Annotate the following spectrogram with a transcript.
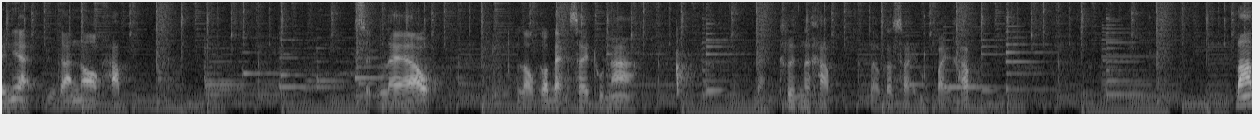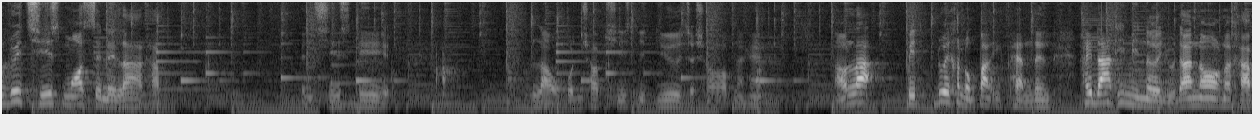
ยเนี่ยอยู่ด้านนอกครับ เสร็จแล้วเราก็แบ่งไส้ทูน่าแบ่งครึ่งนะครับ แล้วก็ใส่ลงไปครับ ตามด้วยชีสมอสซาเรลล่าครับ เป็นชีสที่เหล่าคนชอบชีสยืดๆจะชอบนะฮะ เอาละปิดด้วยขนมปังอีกแผ่นหนึ่งให้ด้านที่มีเนยอยู่ด้านนอกนะครับ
